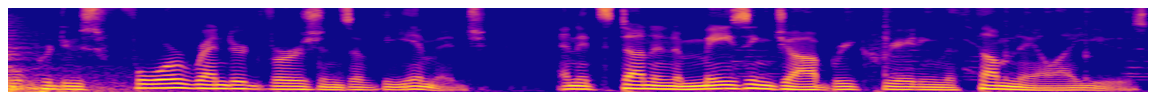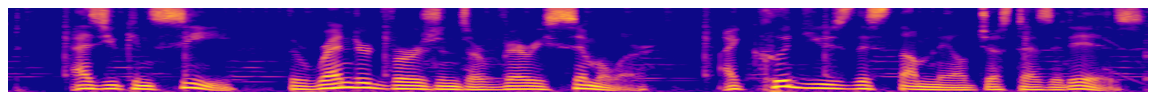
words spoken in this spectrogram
will produce four rendered versions of the image, and it's done an amazing job recreating the thumbnail I used. As you can see, the rendered versions are very similar. I could use this thumbnail just as it is.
